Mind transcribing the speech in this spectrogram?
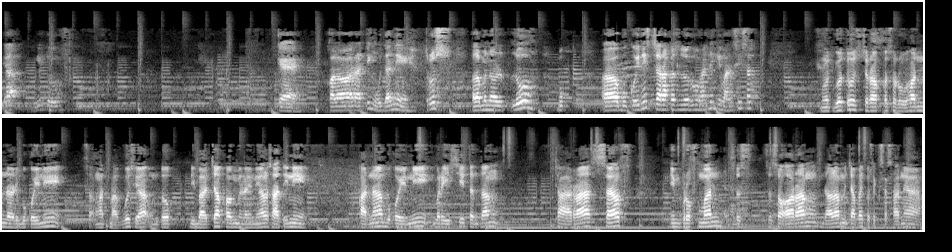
ya gitu Oke, kalau rating udah nih. Terus kalau menurut lu buk, eh, buku ini secara keseluruhannya gimana sih, Sat? Menurut gue tuh secara keseluruhan dari buku ini sangat bagus ya untuk dibaca kaum milenial saat ini. Karena buku ini berisi tentang cara self improvement ses- seseorang dalam mencapai kesuksesannya.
